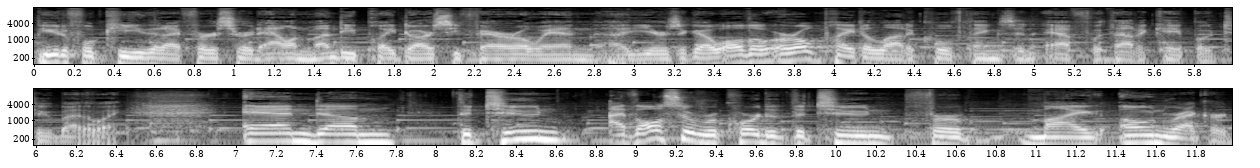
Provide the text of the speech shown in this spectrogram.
beautiful key that I first heard Alan Munde play Darcy Farrow in uh, years ago. Although Earl played a lot of cool things in F without a capo too by the way. And um, the tune I've also recorded the tune for my own record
